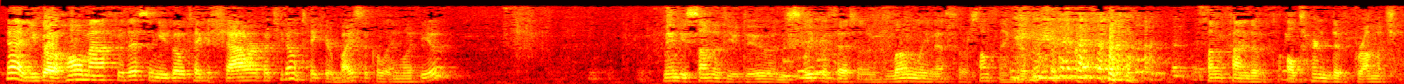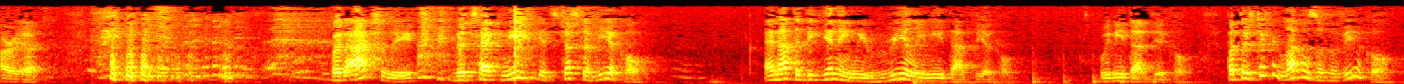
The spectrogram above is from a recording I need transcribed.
yeah, you go home after this and you go take a shower, but you don't take your bicycle in with you. Maybe some of you do and sleep with it in loneliness or something. some kind of alternative brahmacharya. But actually, the technique, it's just a vehicle. And at the beginning, we really need that vehicle. We need that vehicle. But there's different levels of a vehicle.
